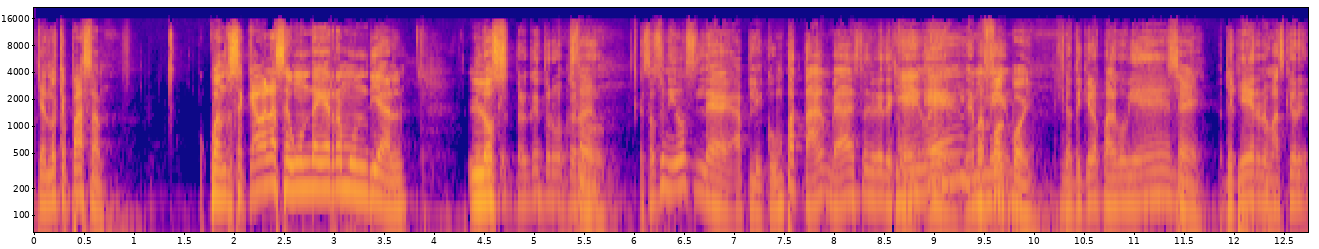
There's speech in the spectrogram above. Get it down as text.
qué es lo que pasa? Cuando se acaba la Segunda Guerra Mundial, los. Pero que turbo, Está pero. bien. Estados Unidos le aplicó un patán, ¿verdad? Esto de que, eh, fuckboy. Yo te quiero para algo bien. Sí. Yo te quiero, nomás que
